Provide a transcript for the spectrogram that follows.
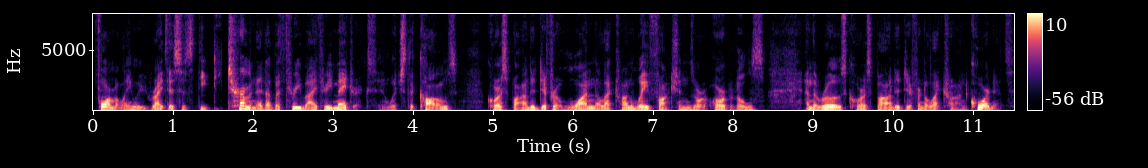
Formally, we write this as the determinant of a 3 by 3 matrix, in which the columns correspond to different one-electron wave functions, or orbitals, and the rows correspond to different electron coordinates.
